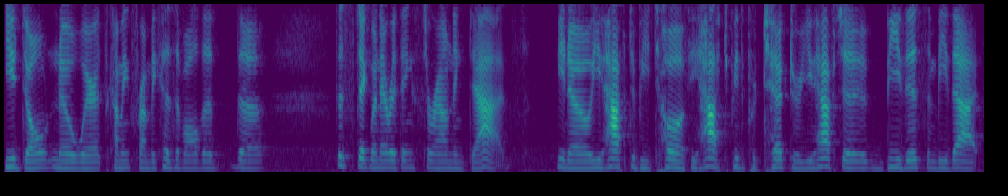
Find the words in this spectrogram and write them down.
you don't know where it's coming from because of all the the the stigma and everything surrounding dads you know you have to be tough you have to be the protector you have to be this and be that.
